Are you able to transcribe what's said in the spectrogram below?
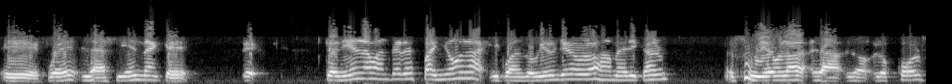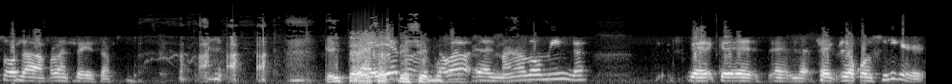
eh, fue la hacienda en que eh, tenían la bandera española y cuando vieron llegar los americanos, subieron la, la- lo- los Corsos, la francesa. qué Y ahí es donde interesantísimo. estaba la hermana Dominga, que, que, eh, se lo consigue.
